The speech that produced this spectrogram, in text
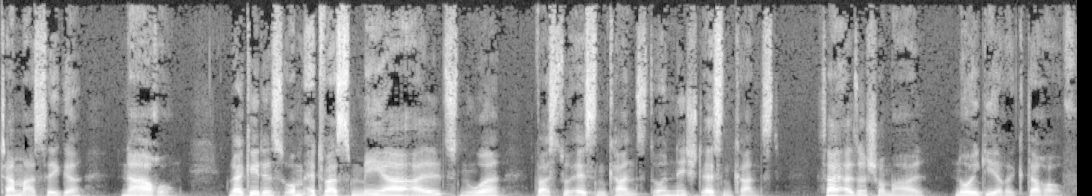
tamasige Nahrung. Und da geht es um etwas mehr als nur, was du essen kannst und nicht essen kannst. Sei also schon mal neugierig darauf.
